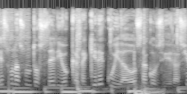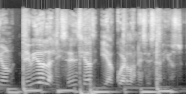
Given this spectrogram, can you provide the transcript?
es un asunto serio que requiere cuidadosa consideración debido a las licencias y acuerdos necesarios.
